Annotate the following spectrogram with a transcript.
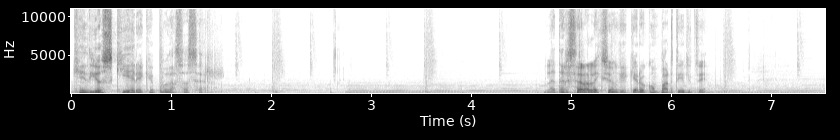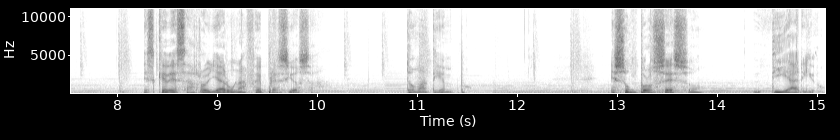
¿Qué Dios quiere que puedas hacer? La tercera lección que quiero compartirte es que desarrollar una fe preciosa toma tiempo es un proceso diario.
